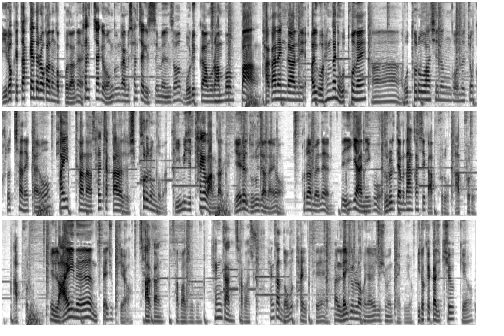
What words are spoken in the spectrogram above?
이렇게 작게 들어가는 것보다는 살짝의 원근감이 살짝 있으면서 몰입감으로 한번 빵! 다간 행간이 아이고 행간이 오토네? 아 오토로 하시는 거는 좀 그렇지 않을까요? 화이트 하나 살짝 깔아줘서 10% 정도만. 이미지 타격 안 가게. 얘를 누르잖아요 그러면은 근데 이게 아니고 누를 때마다 한 칸씩 앞으로 앞으로 앞으로. 이 라인은 빼줄게요. 자간 잡아주고 행간 잡아주고. 행간 너무 타이트해. 그냥 레귤러 그냥 해주시면 되고요. 이렇게까지 키울게요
